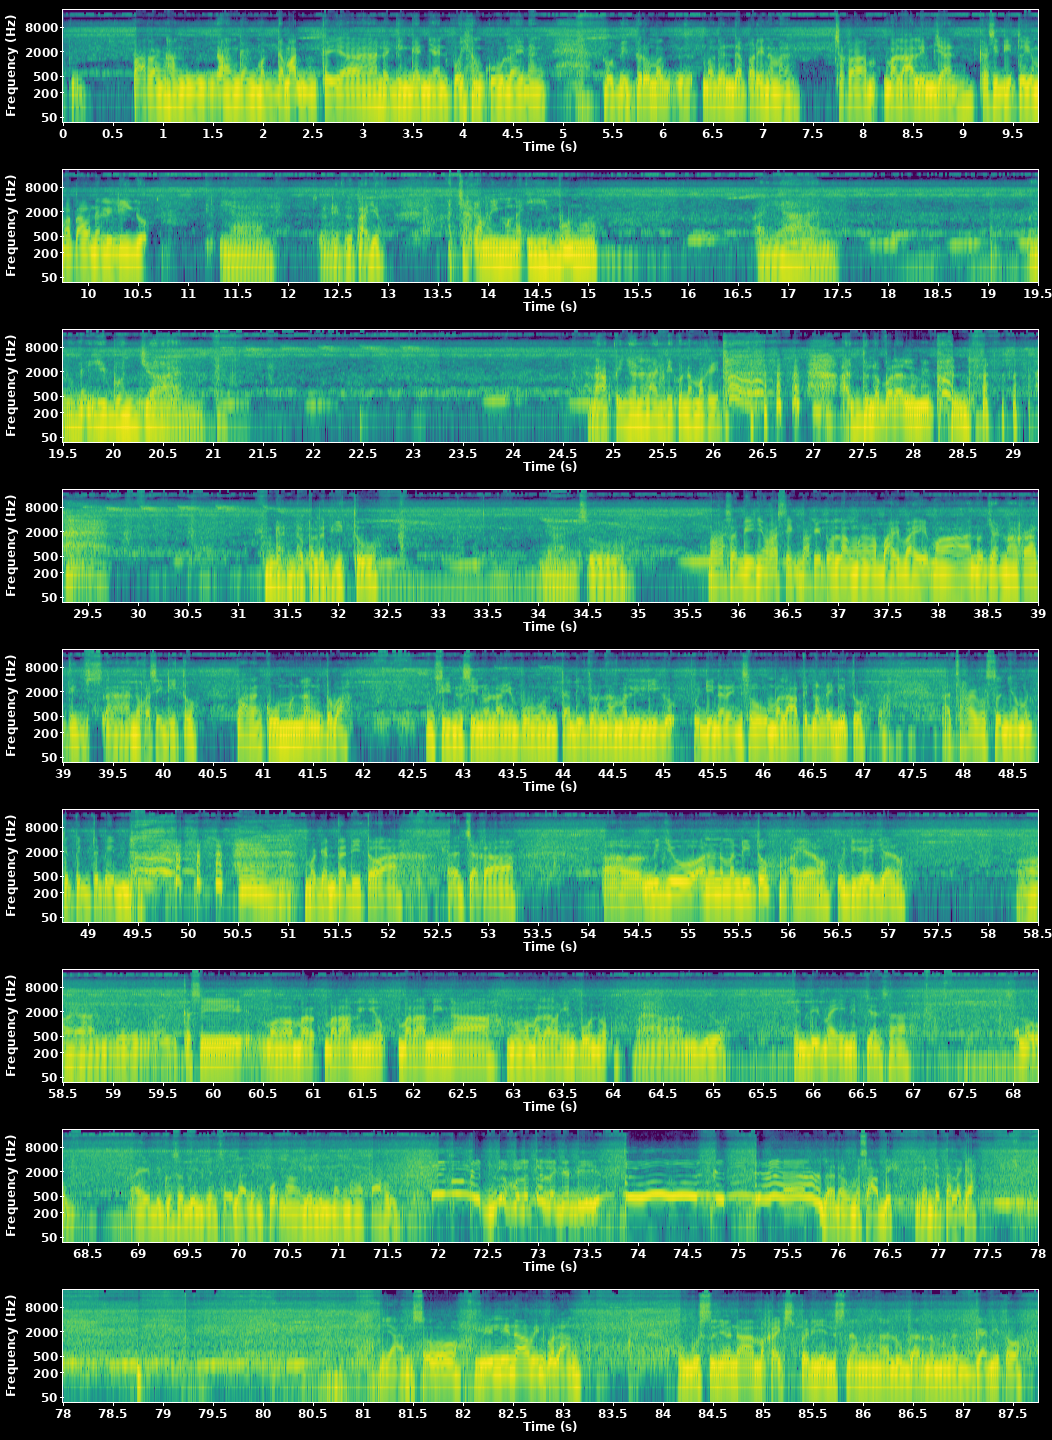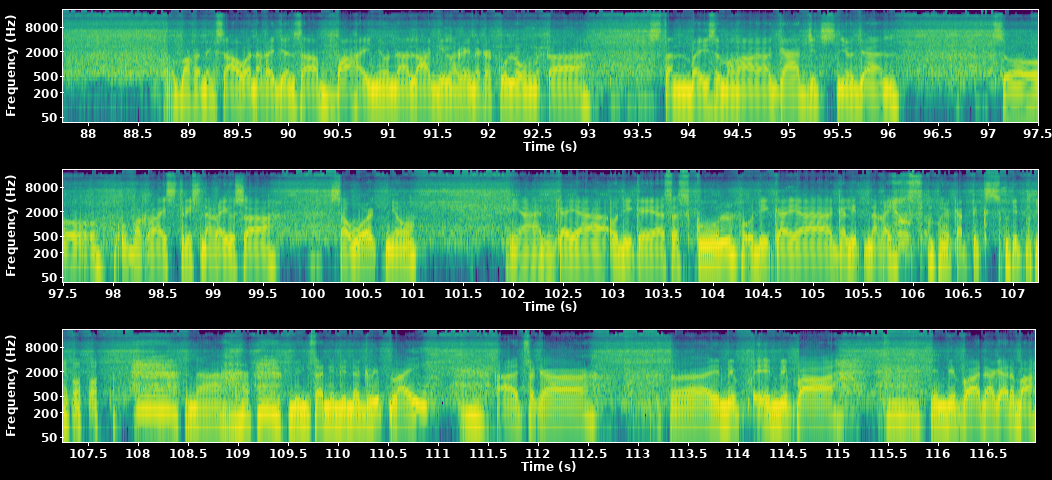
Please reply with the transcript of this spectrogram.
parang hang, hanggang magdamag, kaya naging ganyan po yung kulay ng tubig. Pero mag, maganda pa rin naman. Tsaka malalim dyan, kasi dito yung mga tao naliligo. Yan. So dito tayo. At saka may mga ibon, no? Ayan. May mga ibon dyan. Hanapin nyo na lang, hindi ko na makita. Ando na pala, lumipad. Ang ganda pala dito. Yan, so baka sabihin nyo kasi bakit walang mga bahay-bahay, mga ano dyan, mga cottage, ah, ano kasi dito. Parang common lang ito ba? Kung sino-sino lang yung pumunta dito na maliligo, pwede na rin. So kung malapit lang kayo dito, at saka gusto nyo magtipid-tipid, maganda dito ah. At saka, ah, medyo ano naman dito, ayan oh, pwede kayo dyan oh. Ah, ayan. Kasi mga mar- maraming maraming ah, mga malalaking puno, ah, medyo hindi mainit diyan sa sa loob. Ay, ibig ko sabihin dyan sa ilalim po ng lilim ng mga kahoy. Ang ganda pala talaga dito. Ang Ganda. Wala na akong masabi. Ganda talaga. Yan. So, lilinawin ko lang. Kung gusto nyo na maka-experience ng mga lugar na mga ganito, ah, baka nagsawa na kayo dyan sa bahay nyo na lagi lang kayo nakakulong, naka standby sa mga gadgets nyo dyan. So, o baka stress na kayo sa sa work nyo. Ayan, kaya o di kaya sa school o di kaya galit na kayo sa mga katiksmit nyo na minsan hindi nag-reply at saka ah, hindi hindi pa hindi pa nag ano ba?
